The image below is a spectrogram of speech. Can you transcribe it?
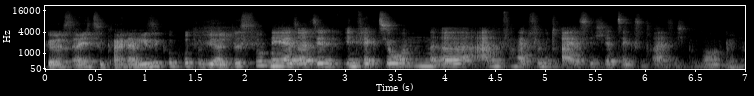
gehörst eigentlich zu keiner Risikogruppe. Wie alt bist du? Nee, also als die Infektion äh, angefangen hat, 35, jetzt 36 geworden. Genau.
